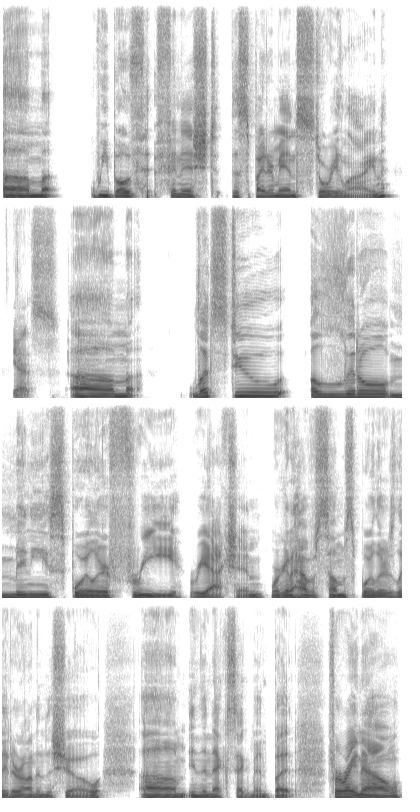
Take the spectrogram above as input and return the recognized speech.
um, we both finished the Spider-Man storyline. yes. Um, let's do a little mini spoiler free reaction. We're going to have some spoilers later on in the show, um, in the next segment. But for right now,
